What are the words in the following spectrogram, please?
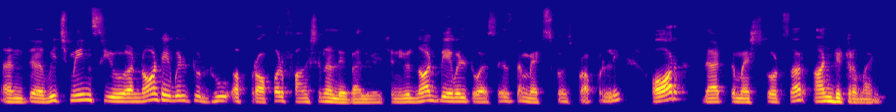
and uh, which means you are not able to do a proper functional evaluation. You will not be able to assess the MET scores properly, or that the MET scores are undetermined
